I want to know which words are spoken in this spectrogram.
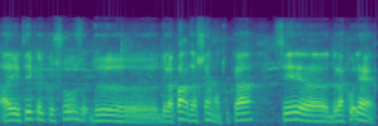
a été quelque chose de, de la part d'Hachem, en tout cas, c'est euh, de la colère.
